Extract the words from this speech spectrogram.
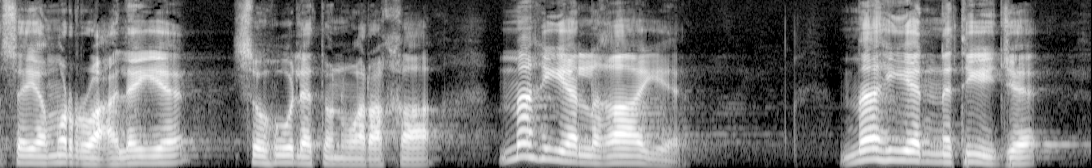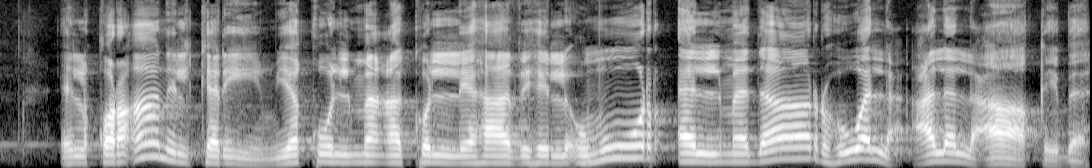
سيمر علي سهولة ورخاء. ما هي الغاية؟ ما هي النتيجة؟ القرآن الكريم يقول مع كل هذه الأمور المدار هو على العاقبة.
